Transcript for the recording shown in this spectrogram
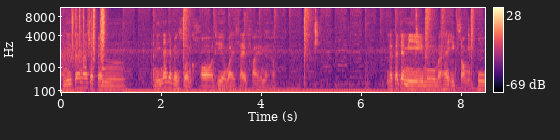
อันนี้ก็น่าจะเป็น อันนี้น่าจะเป็นส่วนคอที่เอาไว้ใส่ไฟนะครับ แล้วก็จะมีมือมาให้อีก 2 คู่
